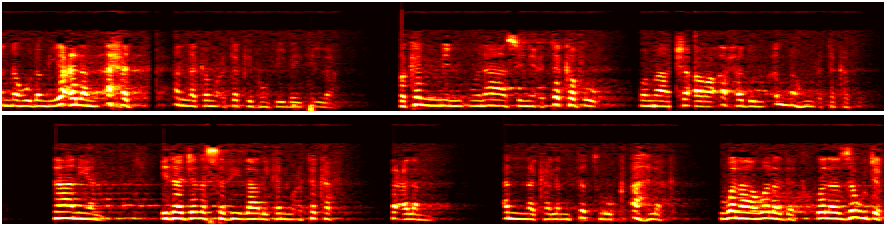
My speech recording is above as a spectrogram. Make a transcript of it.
أنه لم يعلم أحد أنك معتكف في بيت الله. فكم من أناس اعتكفوا وما شعر أحد أنهم اعتكفوا. ثانيا إذا جلست في ذلك المعتكف فاعلم أنك لم تترك أهلك ولا ولدك ولا زوجك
